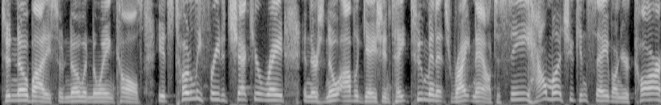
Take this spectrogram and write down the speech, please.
to nobody, so no annoying calls. It's totally free to check your rate and there's no obligation. Take two minutes right now to see how much you can save on your car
